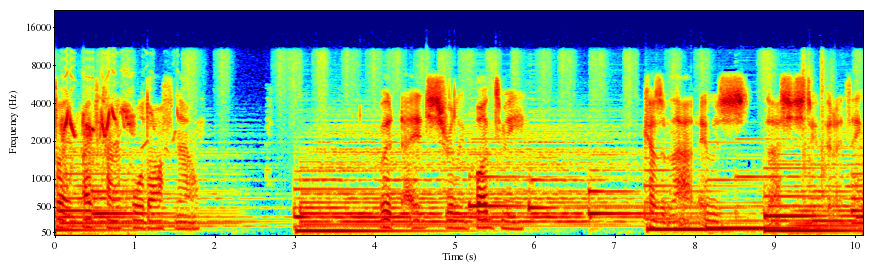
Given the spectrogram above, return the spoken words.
But I've kind of cooled off now. But it just really bugged me because of that. It was that's just stupid. I think.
